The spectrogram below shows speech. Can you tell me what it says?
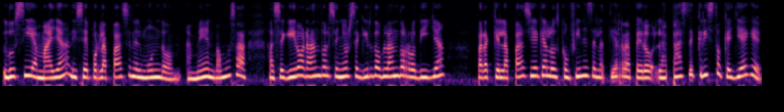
Lucy Amaya dice, por la paz en el mundo. Amén. Vamos a, a, seguir orando al Señor, seguir doblando rodilla para que la paz llegue a los confines de la tierra, pero la paz de Cristo que llegue,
